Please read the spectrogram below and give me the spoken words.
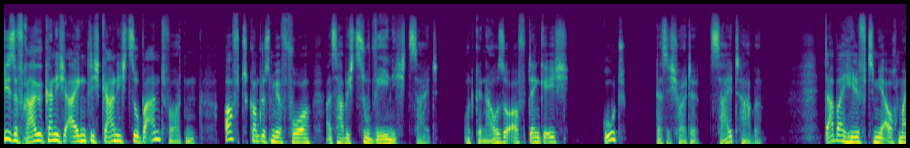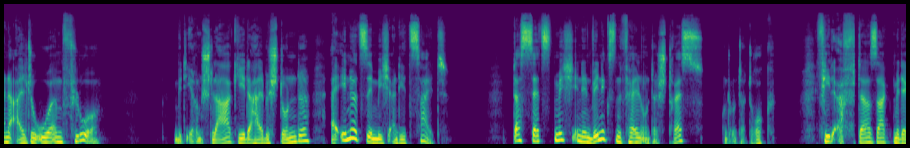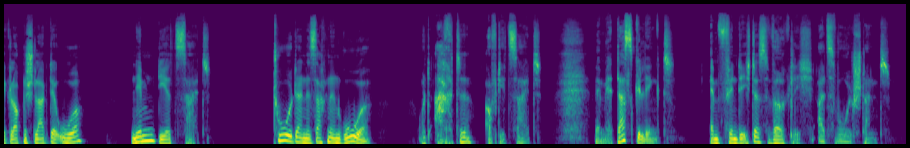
Diese Frage kann ich eigentlich gar nicht so beantworten. Oft kommt es mir vor, als habe ich zu wenig Zeit. Und genauso oft denke ich, gut, dass ich heute Zeit habe. Dabei hilft mir auch meine alte Uhr im Flur. Mit ihrem Schlag jede halbe Stunde erinnert sie mich an die Zeit. Das setzt mich in den wenigsten Fällen unter Stress und unter Druck. Viel öfter sagt mir der Glockenschlag der Uhr, nimm dir Zeit. Tue deine Sachen in Ruhe und achte auf die Zeit. Wenn mir das gelingt, empfinde ich das wirklich als Wohlstand.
